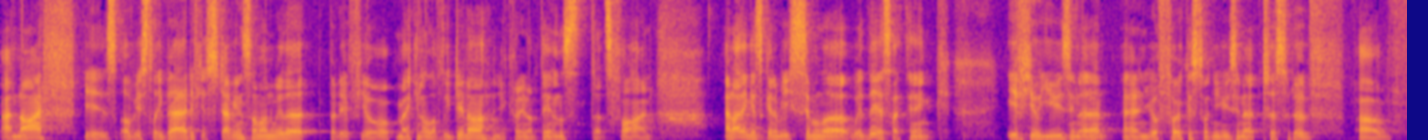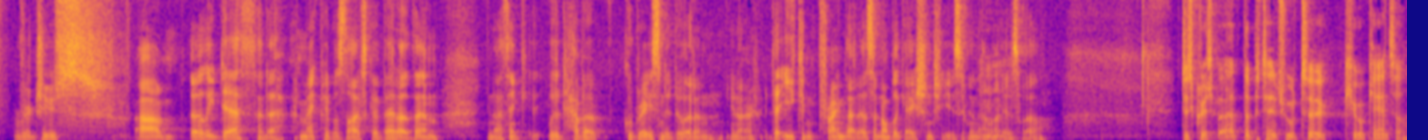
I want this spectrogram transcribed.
a knife is obviously bad if you're stabbing someone with it, but if you're making a lovely dinner and you're cutting up things, that's fine. And I think it's going to be similar with this. I think if you're using it and you're focused on using it to sort of uh, reduce um, early death and to make people's lives go better, then you know I think it would have a good reason to do it, and you know that you can frame that as an obligation to use it in that way as well. Does CRISPR have the potential to cure cancer?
